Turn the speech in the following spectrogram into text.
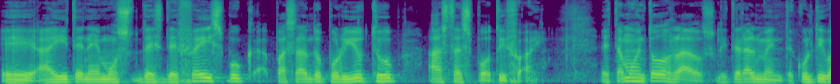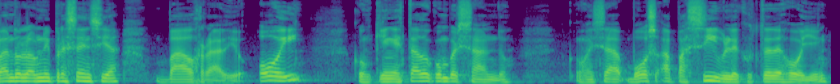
Eh, ahí tenemos desde Facebook, pasando por YouTube hasta Spotify. Estamos en todos lados, literalmente, cultivando la omnipresencia, Baos Radio. Hoy, con quien he estado conversando, con esa voz apacible que ustedes oyen,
